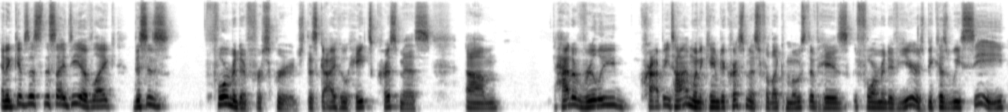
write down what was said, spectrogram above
and it gives us this idea of like this is formative for scrooge this guy who hates christmas um had a really crappy time when it came to Christmas for like most of his formative years because we see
